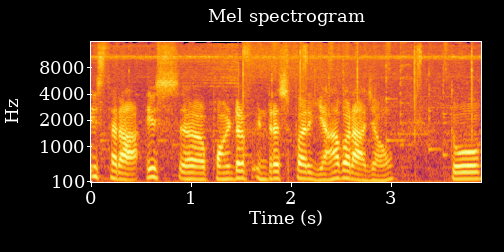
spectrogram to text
इस तरह, इस पॉइंट ऑफ़ इंटरेस्ट पर यहाँ पर आ जाऊँ तो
